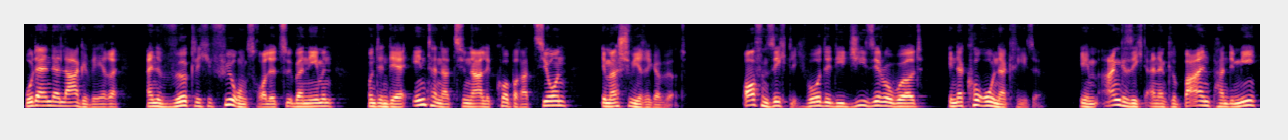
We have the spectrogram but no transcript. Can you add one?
oder in der Lage wäre, eine wirkliche Führungsrolle zu übernehmen und in der internationale Kooperation immer schwieriger wird. Offensichtlich wurde die G-Zero World in der Corona-Krise. Im Angesicht einer globalen Pandemie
